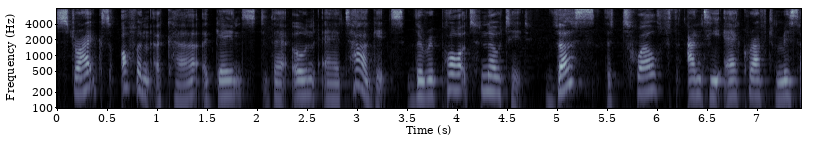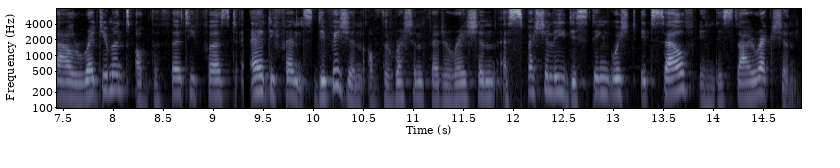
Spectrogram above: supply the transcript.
Strikes often occur against their own air targets, the report noted. Thus, the 12th Anti-Aircraft Missile Regiment of the 31st Air Defense Division of the Russian Federation especially distinguished itself in this direction.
